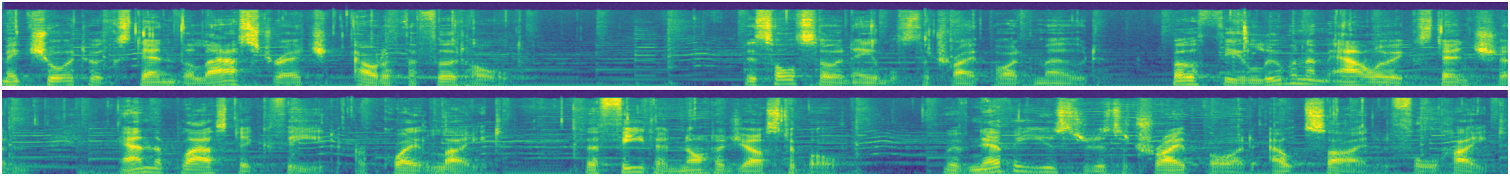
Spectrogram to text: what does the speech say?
Make sure to extend the last stretch out of the foothold. This also enables the tripod mode. Both the aluminum alloy extension and the plastic feet are quite light. The feet are not adjustable. We've never used it as a tripod outside at full height,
